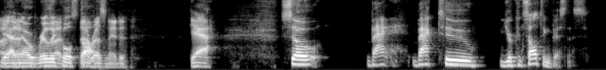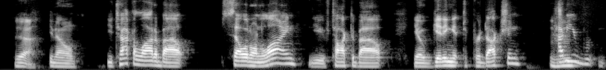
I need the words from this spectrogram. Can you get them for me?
yeah that, no really cool stuff. that resonated. Yeah. So back back to your consulting business. Yeah. You know you talk a lot about sell it online. You've talked about you know getting it to production Mm-hmm. How do mm-hmm. you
